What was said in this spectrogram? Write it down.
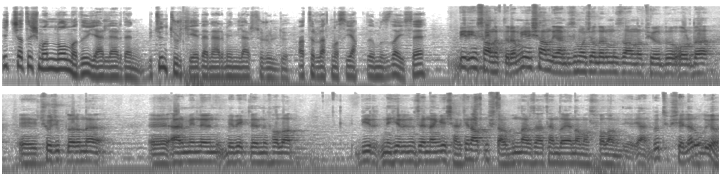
Hiç çatışmanın olmadığı yerlerden bütün Türkiye'den Ermeniler sürüldü. Hatırlatması yaptığımızda ise bir insanlık dramı yaşandı. Yani bizim hocalarımız da anlatıyordu. Orada e, çocuklarını e, Ermenilerin bebeklerini falan bir nehirin üzerinden geçerken atmışlar. Bunlar zaten dayanamaz falan diye. Yani bu tip şeyler oluyor.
